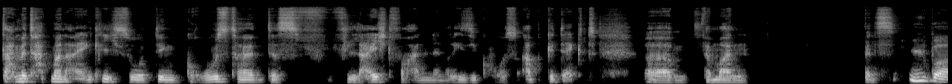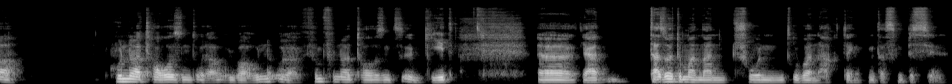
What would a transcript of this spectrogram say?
damit hat man eigentlich so den Großteil des vielleicht vorhandenen Risikos abgedeckt. Ähm, wenn man, es über 100.000 oder über 100 oder 500.000 äh, geht, äh, ja, da sollte man dann schon drüber nachdenken, das ein bisschen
